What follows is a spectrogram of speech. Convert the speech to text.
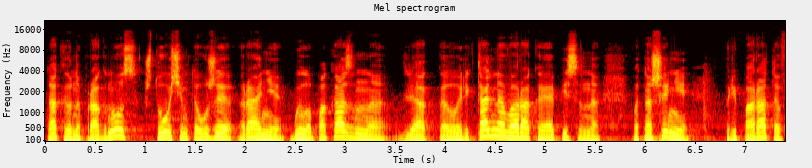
так и на прогноз, что, в общем-то, уже ранее было показано для колоректального рака и описано в отношении препаратов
